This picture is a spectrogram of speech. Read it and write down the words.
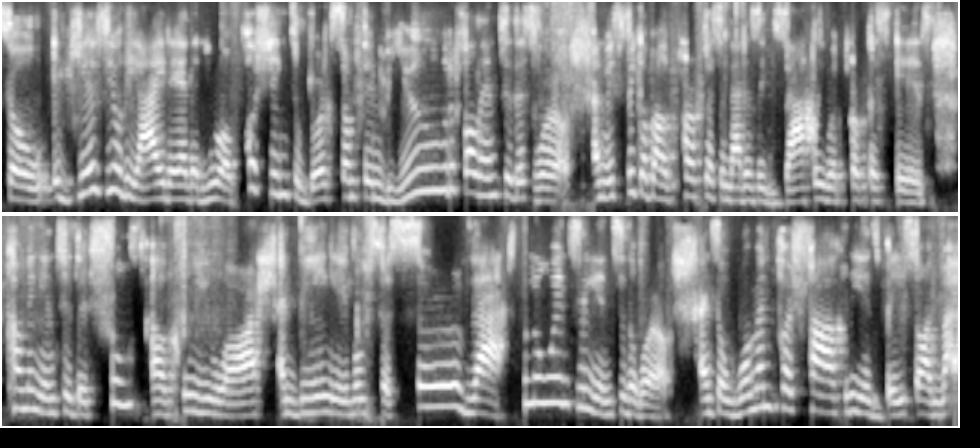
So, it gives you the idea that you are pushing to birth something beautiful into this world. And we speak about purpose, and that is exactly what purpose is coming into the truth of who you are and being able to serve that fluently into the world. And so Woman Push Powerfully is based on my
